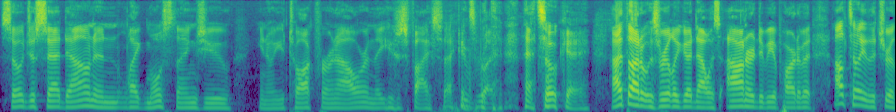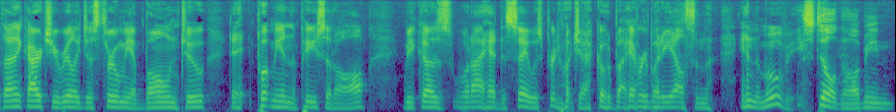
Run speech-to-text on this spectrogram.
So just sat down and like most things, you you know you talk for an hour and they use five seconds, but right. that's okay. I thought it was really good, and I was honored to be a part of it. I'll tell you the truth. I think Archie really just threw me a bone too to put me in the piece at all because what I had to say was pretty much echoed by everybody else in the in the movie. Still, though, I mean,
